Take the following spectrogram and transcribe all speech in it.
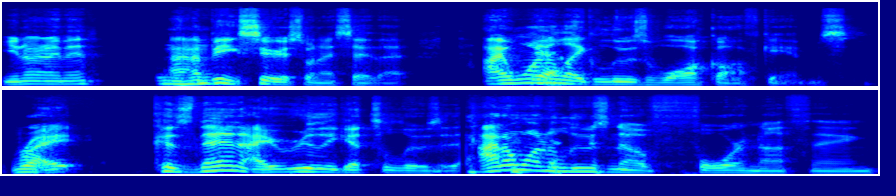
You know what I mean? Mm-hmm. I'm being serious when I say that. I want to yeah. like lose walk off games, right? Because then I really get to lose it. I don't want to lose no four nothing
